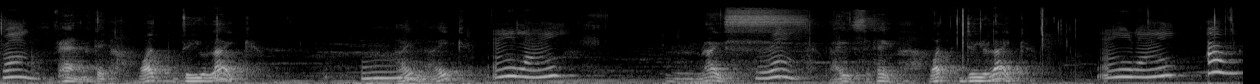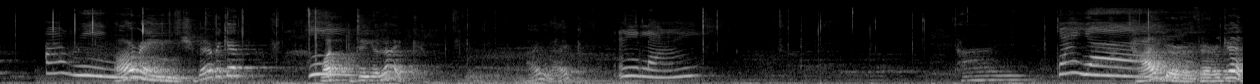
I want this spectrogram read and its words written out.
van. Van. Okay. What do you like? Mm, I like I like rice. Rice. Rice. Okay. What do you like? I like orange. Orange. Very good. What do you like? I like I like Thai. tiger. Tiger. Very good.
